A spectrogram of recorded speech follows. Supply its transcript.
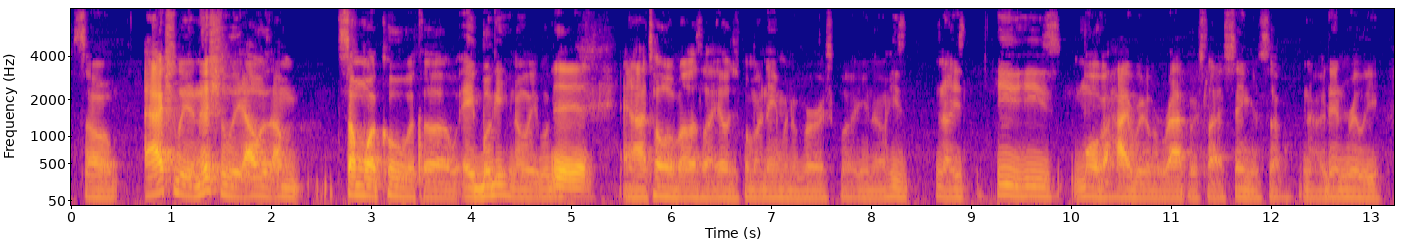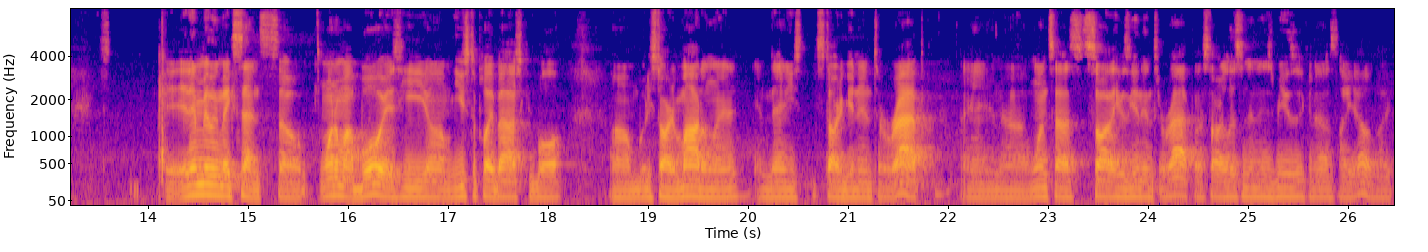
So actually, initially, I was I'm somewhat cool with uh, A Boogie, you know, A Boogie. Yeah, yeah. And I told him I was like, yo, just put my name in the verse. But you know, he's you know he's he he's more of a hybrid of a rapper slash singer. So you know, it didn't really it it didn't really make sense. So one of my boys, he um, used to play basketball, um, but he started modeling, and then he started getting into rap. And uh, once I saw that he was getting into rap, I started listening to his music, and I was like, yo, like,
